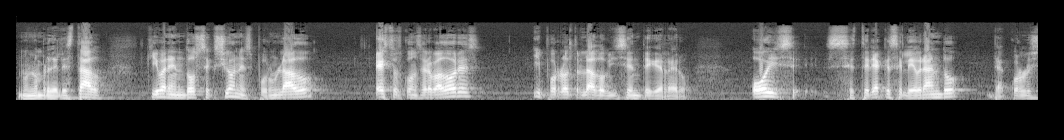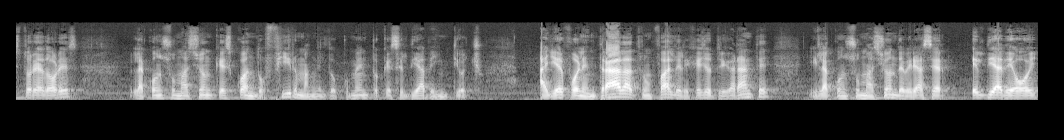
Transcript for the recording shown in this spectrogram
nombre del Estado, que iban en dos secciones. Por un lado, estos conservadores, y por otro lado, Vicente Guerrero. Hoy se, se estaría que celebrando, de acuerdo a los historiadores, la consumación que es cuando firman el documento, que es el día 28. Ayer fue la entrada triunfal del ejército trigarante y la consumación debería ser el día de hoy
